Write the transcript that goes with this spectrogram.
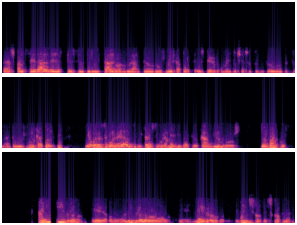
das falsedades que se utilizaron durante o 2014, este argumento xa se utilizou durante o 2014, e agora se volverá a utilizar, seguramente, igual que o cambio dos, dos bancos. Hai un libro, eh, o libro eh, negro de Windsor, de Scotland,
